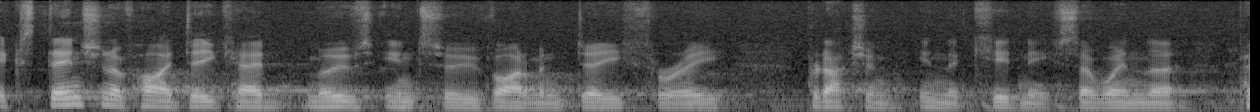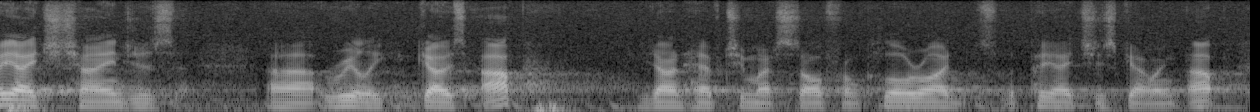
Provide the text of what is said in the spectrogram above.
Extension of high DCAD moves into vitamin D3 production in the kidney. So when the pH changes uh, really goes up. You don't have too much sulphur and chloride, so the pH is going up.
